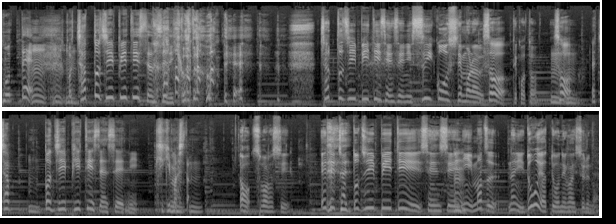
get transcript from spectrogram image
思って、チャット GPT 先生に聞こうと思って。チャット GPT 先生に遂行してもらうってこと？そう,、チャット GPT 先生に聞きました、うんうん、あ素晴らしい。えでチャット GPT 先生にまず何？どうやってお願いするの？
